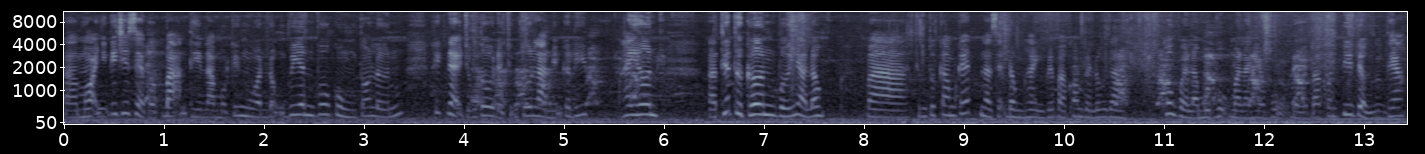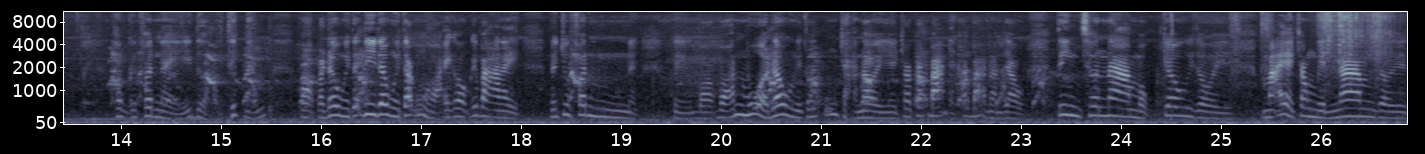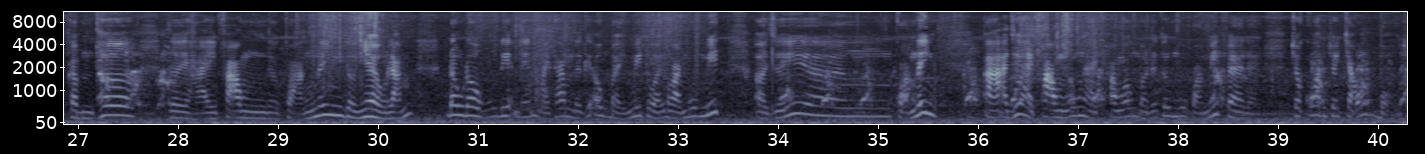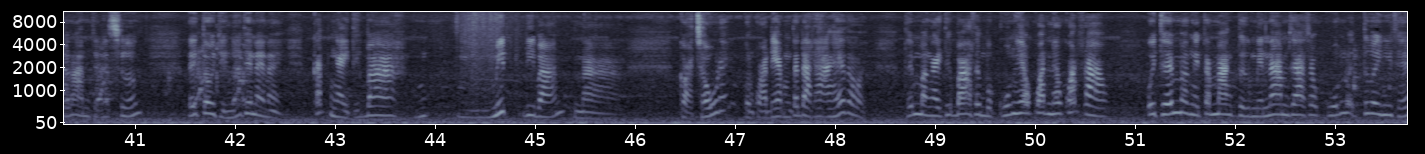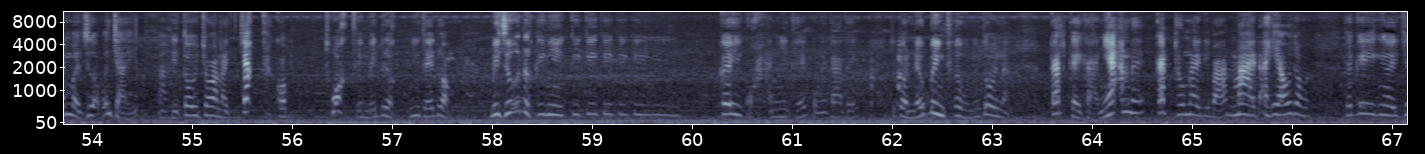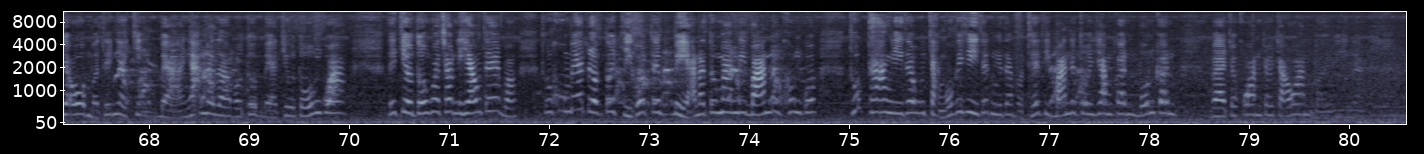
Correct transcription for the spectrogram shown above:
À, mọi những cái chia sẻ của các bạn thì là một cái nguồn động viên vô cùng to lớn khích lệ chúng tôi để chúng tôi làm những clip hay hơn à, thiết thực hơn với nhà nông và chúng tôi cam kết là sẽ đồng hành với bà con về lâu dài. Không phải là một vụ mà là nhiều vụ để bà con tin tưởng dùng theo. Không cái phân này được thích lắm hoặc ở đâu người ta đi đâu, người ta cũng hỏi có cái bà này. Nói chung phân bò bón mua ở đâu thì tôi cũng trả lời cho các bạn để các bạn làm giàu. Tinh sơn nam mộc châu rồi mãi ở trong miền nam, rồi cần thơ, rồi hải phòng, rồi quảng ninh, rồi nhiều lắm. Đâu đâu cũng điện đến hỏi thăm rồi cái ông 70 tuổi hỏi mua mít ở dưới quảng ninh. À ở dưới hải phòng, ông hải phòng, ông bảo đấy tôi mua quả mít về để cho con, cho cháu bổ cho nó ăn cho nó sướng. Đấy, tôi chỉ nghĩ thế này này, cắt ngày thứ ba mít đi bán là quả xấu đấy còn quả đẹp người ta đặt hàng hết rồi. Thế mà ngày thứ ba thêm một cuống heo quắt heo quắt vào. Ôi thế mà người ta mang từ miền Nam ra sao cuống lại tươi như thế mà rượu vẫn chảy. À. thì tôi cho là chắc phải có thuốc thì mới được như thế được mới giữ được cái cái cái cái cái, cái, cái cây quả như thế của người ta thế. Chứ còn nếu bình thường chúng tôi là cắt kể cả nhãn đấy cắt hôm nay đi bán mai đã héo rồi thế cái người xe ôm mà thế nhà chị bẻ nhãn ra giờ, bảo tôi bẻ chiều tối hôm qua. Thế chiều tối hôm qua sao đi héo thế, bảo, tôi không biết được, tôi chỉ có tên bẻ là tôi mang đi bán đâu không có thuốc thang gì đâu, chẳng có cái gì. Hết người ta bảo, thế thì bán cho tôi năm cân 4 cân, về cho con, cho cháu ăn. Bởi vì là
